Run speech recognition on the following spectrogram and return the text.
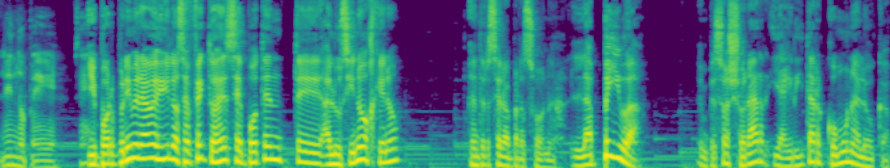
Lindo pegué. ¿sí? Y por primera vez vi los efectos de ese potente alucinógeno en tercera persona. La piba empezó a llorar y a gritar como una loca.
